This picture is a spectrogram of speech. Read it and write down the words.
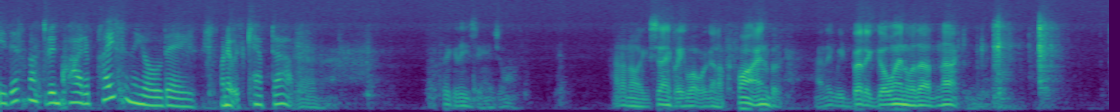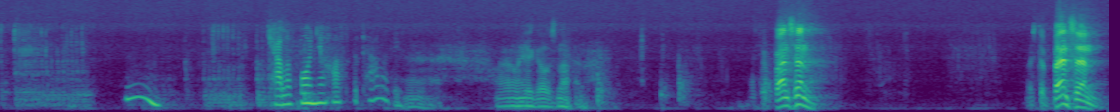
Say, this must have been quite a place in the old days when it was kept up. Yeah. Take it easy, Angel. I don't know exactly what we're going to find, but I think we'd better go in without knocking. Hmm. California hospitality. Well, here goes nothing. Mr. Benson? Mr. Benson!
